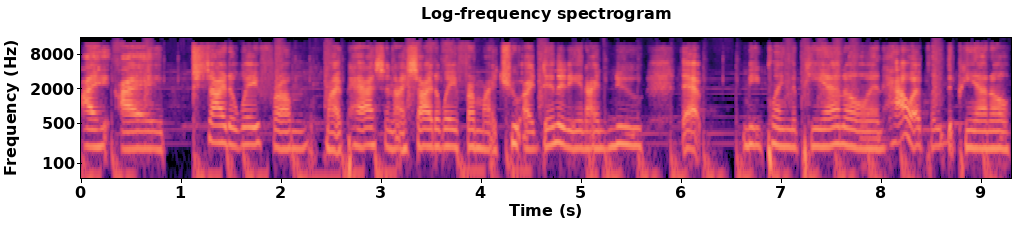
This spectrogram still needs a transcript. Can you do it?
i i shied away from my passion i shied away from my true identity and i knew that me playing the piano and how I played the piano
